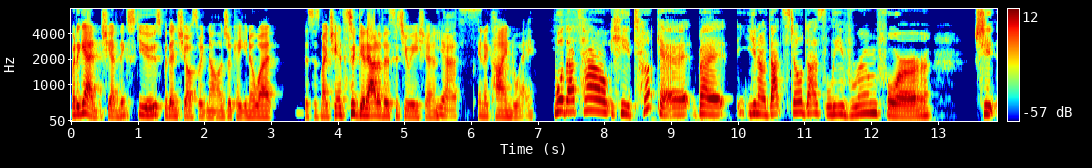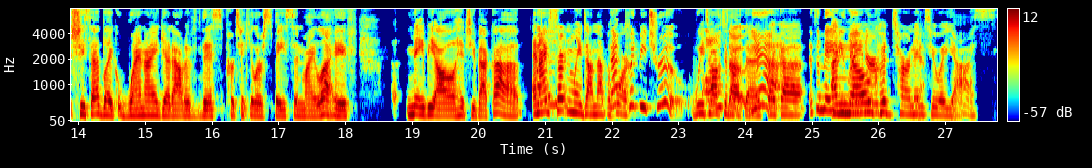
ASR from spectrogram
but again, she had an excuse, but then she also acknowledged, Okay, you know what? This is my chance to get out of this situation yes. in a kind way. Well, that's how he took it, but you know, that still does leave room for she she said like when I get out of this particular space in my life, maybe I'll hit you back up. And I've certainly done that before. That could be true. We talked about this, like a- it's a a maybe no later. could turn Yeah. into a yes.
